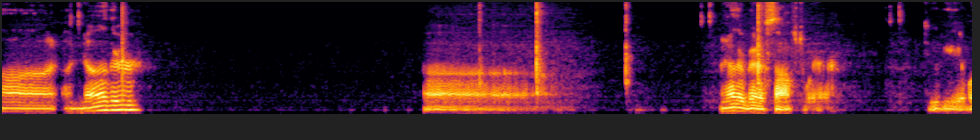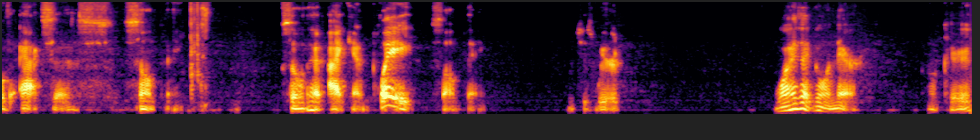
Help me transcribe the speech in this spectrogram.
on another uh, another bit of software to be able to access something so that I can play something, which is weird. Why is that going there? Okay.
